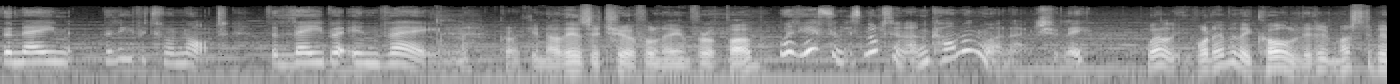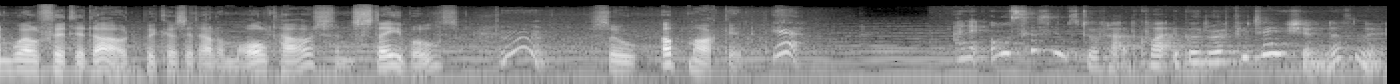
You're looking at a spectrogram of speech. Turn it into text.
the name, believe it or not, the Labour in Vain. Crikey, now there's a cheerful name for a pub. Well, yes, and it's not an uncommon one, actually. Well, whatever they called it, it must have been well fitted out because it had a malt house and stables. So, upmarket. Yeah. And it also seems to have had quite a good reputation, doesn't it?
